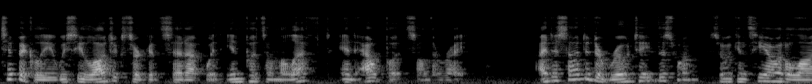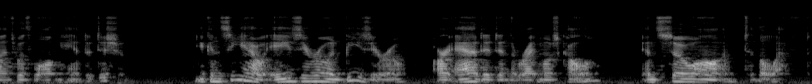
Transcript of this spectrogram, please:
Typically, we see logic circuits set up with inputs on the left and outputs on the right. I decided to rotate this one so we can see how it aligns with longhand addition. You can see how A0 and B0 are added in the rightmost column, and so on to the left.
